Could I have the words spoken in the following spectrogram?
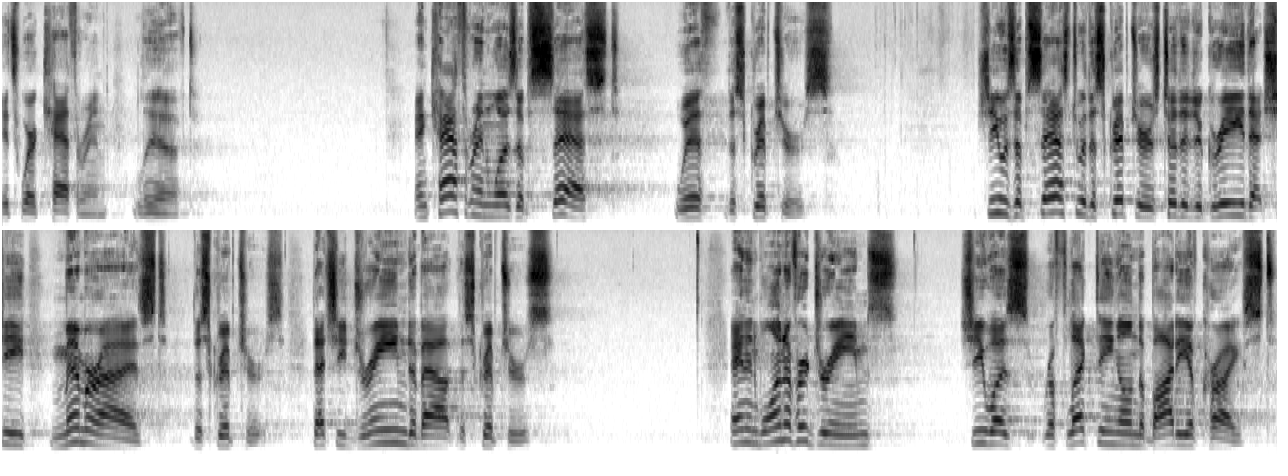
It's where Catherine lived. And Catherine was obsessed with the scriptures. She was obsessed with the scriptures to the degree that she memorized the scriptures that she dreamed about the scriptures. And in one of her dreams, she was reflecting on the body of Christ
